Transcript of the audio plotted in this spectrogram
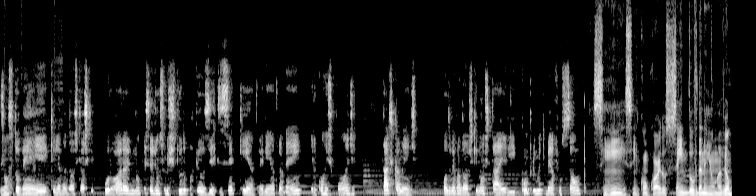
João citou bem aí que o Lewandowski, eu acho que por hora ele não precisa de um substituto, porque o Zirkzee sempre que entra, ele entra bem, ele corresponde. Taticamente, quando o Lewandowski não está, ele cumpre muito bem a função. Sim, sim, concordo sem dúvida nenhuma, viu?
